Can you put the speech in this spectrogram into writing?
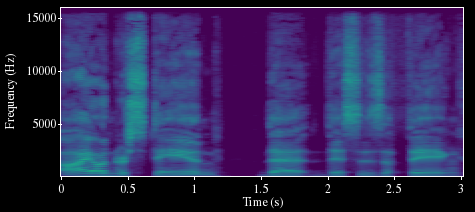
I understand that this is a thing,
